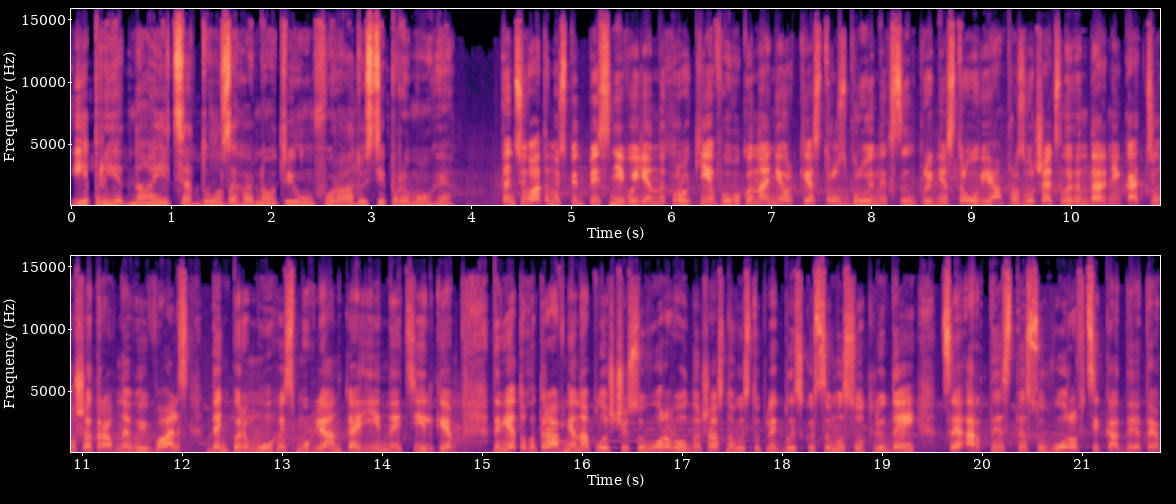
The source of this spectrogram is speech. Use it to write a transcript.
і приєднається до загального тріумфу радості перемоги. Танцюватимуть під пісні воєнних років у виконанні оркестру збройних сил Придністров'я. Прозвучать легендарні Катюша, травневий вальс, День перемоги, смуглянка і не тільки. 9 травня на площі Суворова одночасно виступлять близько 700 людей. Це артисти, суворовці, кадети.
